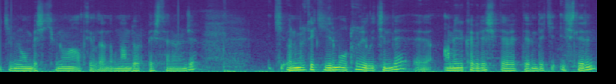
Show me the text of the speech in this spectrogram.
2015-2016 yıllarında bundan 4-5 sene önce önümüzdeki 20-30 yıl içinde e, Amerika Birleşik Devletleri'ndeki işlerin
